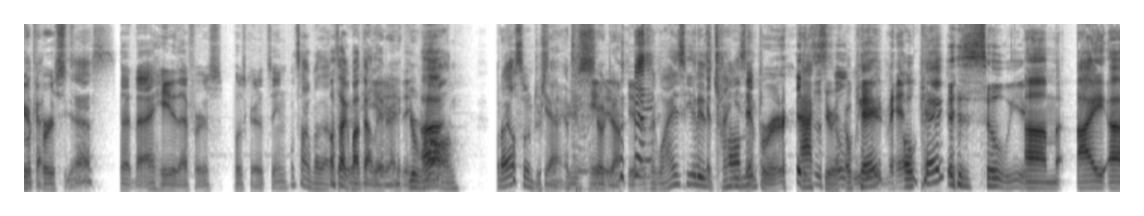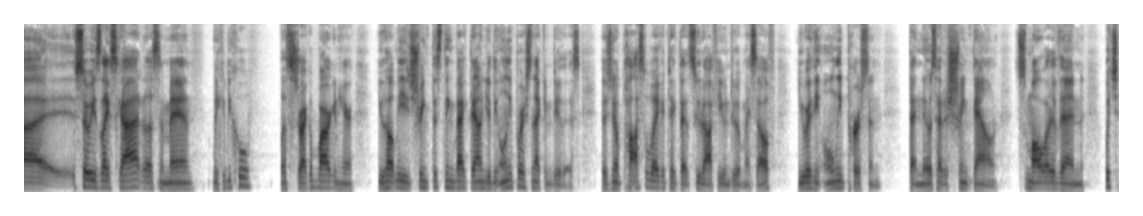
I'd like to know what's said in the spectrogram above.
weird first. Yes. That, that- I hated that first post credit scene. We'll talk about that. I'll talk about that Yeah, later. Andy. You're Uh, wrong, but I also understand. you're just so dumb. dude. I was like, why is he It like is a Chinese emperor? Accurate, so okay? weird, man. Okay? It's so weird. Um, I uh, so he's like Scott. Listen, man, we could be cool. Let's strike a bargain here. You help me shrink this thing back down. You're the only person that can do this. There's no possible way I could take that suit off you and do it myself. You are the only person that knows how to shrink down smaller than. Which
